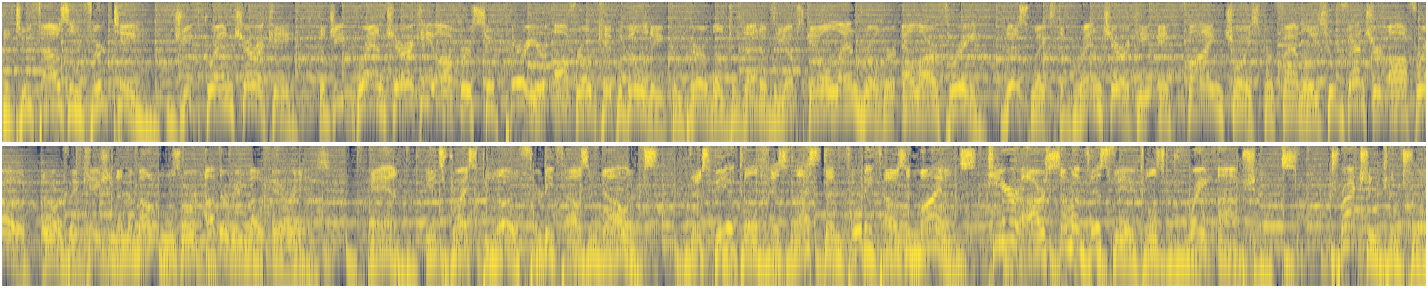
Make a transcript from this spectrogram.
The 2013 Jeep Grand Cherokee. The Jeep Grand Cherokee offers superior off-road capability comparable to that of the upscale Land Rover LR3. This makes the Grand Cherokee a fine choice for families who venture off-road or vacation in the mountains or other remote areas. And it's priced below $30,000. This vehicle has less than 40,000 miles. Here are some of this vehicle's great options traction control,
